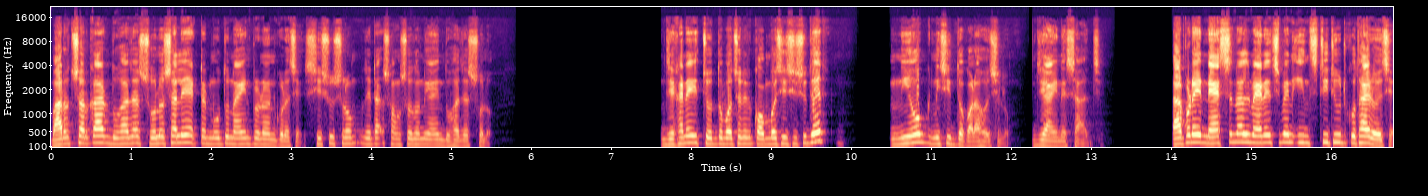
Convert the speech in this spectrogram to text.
ভারত সরকার দু হাজার ষোলো সালে একটা নতুন আইন প্রণয়ন করেছে, শিশু শ্রম, যেটা সংশোধনী আইন দু যেখানে চোদ্দ বছরের কম বয়সী শিশুদের নিয়োগ নিষিদ্ধ করা হয়েছিল, যে আইনের সাহায্যে। তারপরে ন্যাশনাল ম্যানেজমেন্ট ইনস্টিটিউট কোথায় রয়েছে?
